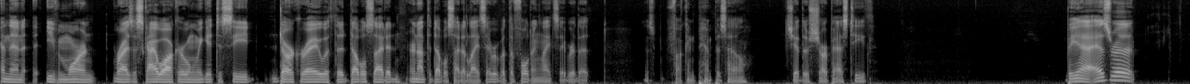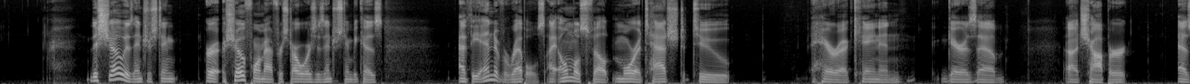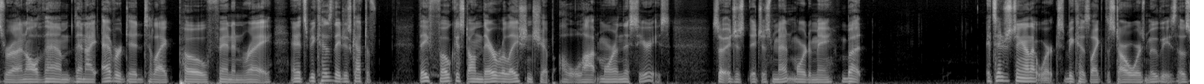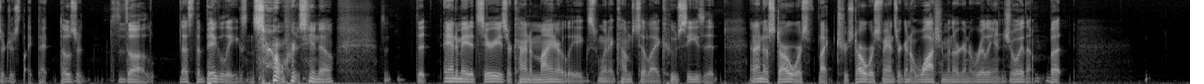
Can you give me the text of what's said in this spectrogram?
and then even more in Rise of Skywalker when we get to see Dark Rey with the double sided, or not the double sided lightsaber, but the folding lightsaber that is fucking pimp as hell. She had those sharp ass teeth. But yeah, Ezra. this show is interesting, or a show format for Star Wars is interesting because at the end of Rebels, I almost felt more attached to Hera, Kanan, Garazeb, uh, Chopper, Ezra, and all them than I ever did to like Poe, Finn, and Rey. And it's because they just got to, they focused on their relationship a lot more in this series. So it just it just meant more to me. But it's interesting how that works because like the Star Wars movies, those are just like that. Those are the that's the big leagues in Star Wars, you know. The animated series are kind of minor leagues when it comes to like who sees it. And I know Star Wars, like true Star Wars fans, are going to watch them and they're going to really enjoy them. But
